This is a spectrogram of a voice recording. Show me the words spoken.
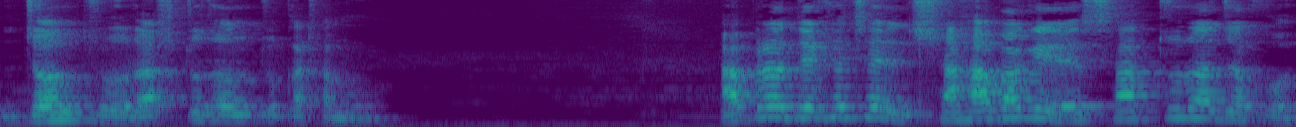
যন্ত্র, রাষ্ট্রযন্ত্র কাঠামো। আপনারা দেখেছেন শাহবাগে ছাত্ররা যখন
